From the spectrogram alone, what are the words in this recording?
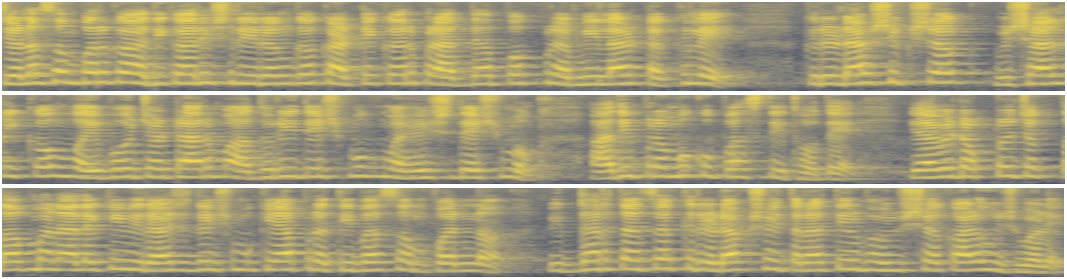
जनसंपर्क अधिकारी श्रीरंग काटेकर प्राध्यापक प्रमिला टकले क्रीडा शिक्षक विशाल निकम वैभव जठार माधुरी देशमुख महेश देशमुख आदी प्रमुख उपस्थित होते. यावेळी डॉक्टर जगताप म्हणाले की विराज देशमुख या प्रतिभा संपन्न विद्यार्थ्याचा क्रीडा क्षेत्रातील भविष्यकाळ उज्ज्वल. आहे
